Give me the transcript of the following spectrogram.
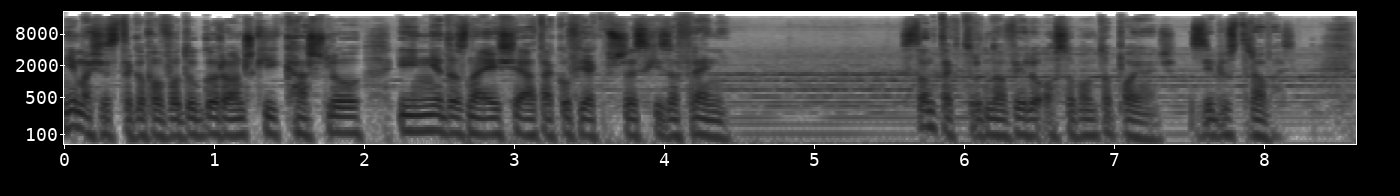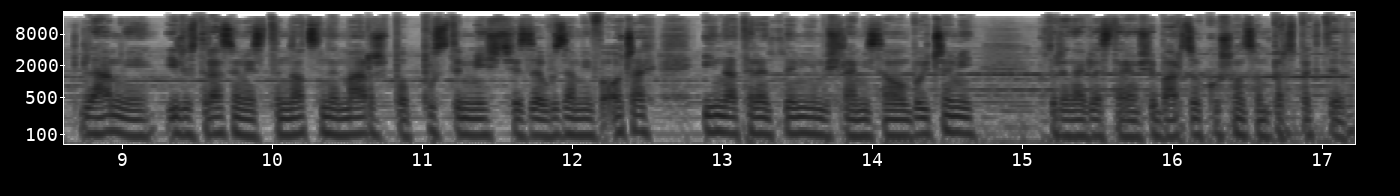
Nie ma się z tego powodu gorączki, kaszlu i nie doznaje się ataków jak przy schizofrenii. Stąd tak trudno wielu osobom to pojąć, zilustrować. Dla mnie ilustracją jest nocny marsz po pustym mieście ze łzami w oczach i natrętnymi myślami samobójczymi, które nagle stają się bardzo kuszącą perspektywą.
